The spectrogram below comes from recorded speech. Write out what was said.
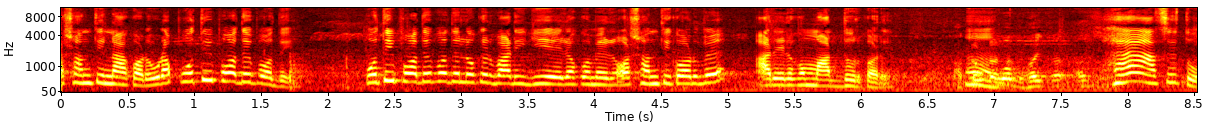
অশান্তি না করে। ওরা প্রতি পদে পদে প্রতি পদে পদে লোকের বাড়ি গিয়ে এরকমের অশান্তি করবে আর এরকম মারধর করে। হ্যাঁ। আছে তো।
